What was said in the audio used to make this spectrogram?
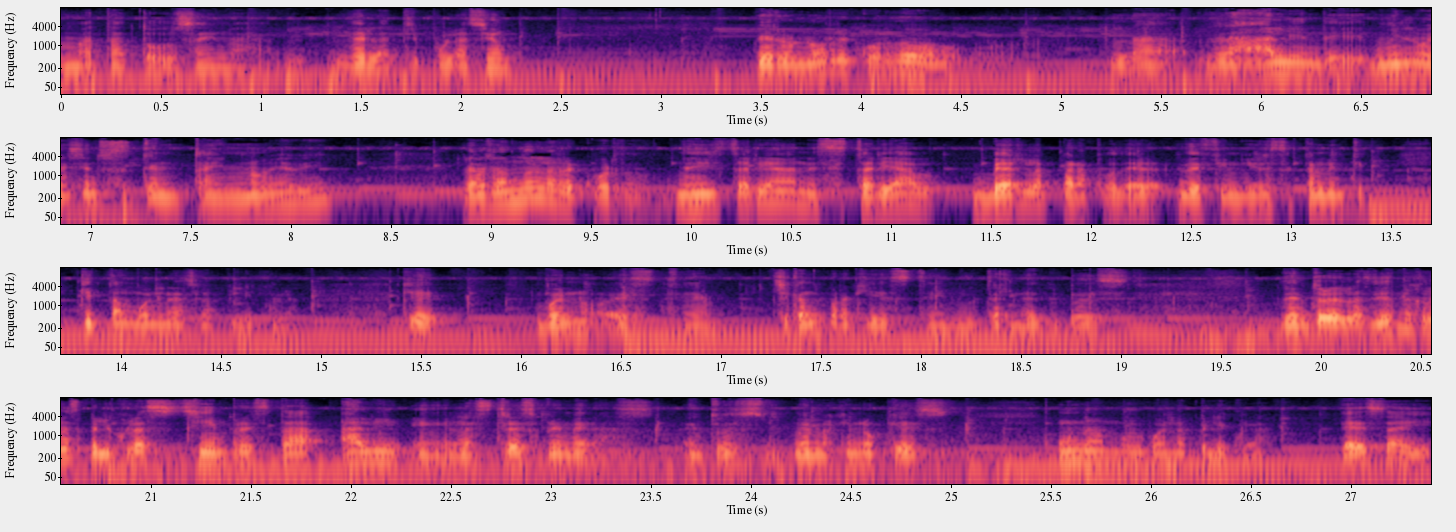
mata a todos en la, de la tripulación. Pero no recuerdo la, la Alien de 1979. La verdad no la recuerdo. Necesitaría, necesitaría verla para poder definir exactamente qué tan buena es la película. Que, bueno, este, checando por aquí este, en internet, pues dentro de las 10 mejores películas siempre está Alien en las tres primeras. Entonces me imagino que es una muy buena película. Esa y,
